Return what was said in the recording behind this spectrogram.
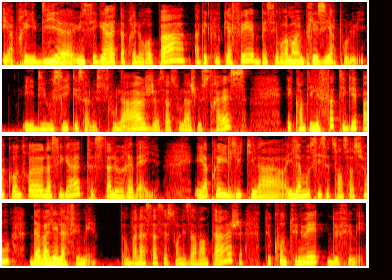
Et après, il dit euh, une cigarette après le repas, avec le café, ben, c'est vraiment un plaisir pour lui. Et il dit aussi que ça le soulage, ça soulage le stress. Et quand il est fatigué, par contre, la cigarette, ça le réveille. Et après, il dit qu'il a, il aime aussi cette sensation d'avaler la fumée. Donc voilà, ça, ce sont les avantages de continuer de fumer.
